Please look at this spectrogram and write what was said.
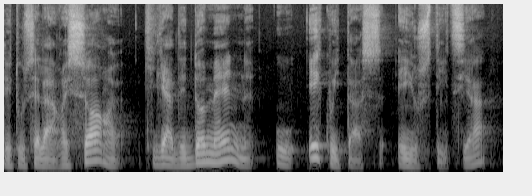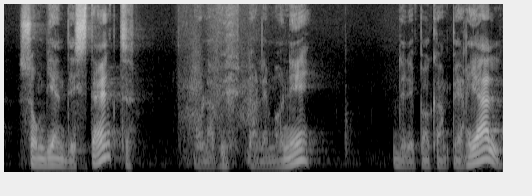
De tout cela ressort qu'il y a des domaines où equitas et justitia sont bien distinctes, on l'a vu dans les monnaies de l'époque impériale,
